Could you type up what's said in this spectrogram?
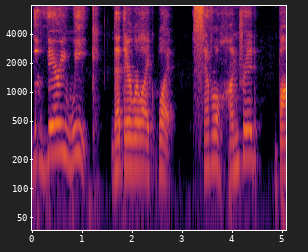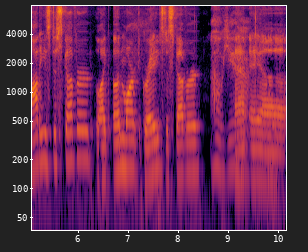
the very week that there were like what several hundred bodies discovered like unmarked graves discovered Oh yeah. at a uh,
